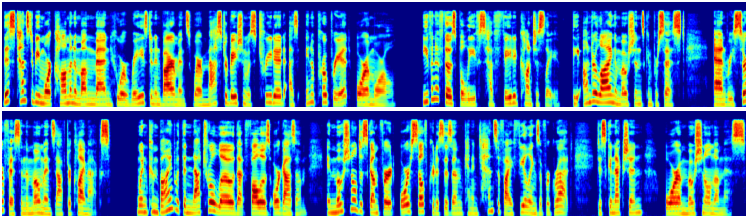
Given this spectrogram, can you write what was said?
This tends to be more common among men who were raised in environments where masturbation was treated as inappropriate or immoral. Even if those beliefs have faded consciously, the underlying emotions can persist and resurface in the moments after climax. When combined with the natural low that follows orgasm, emotional discomfort or self criticism can intensify feelings of regret, disconnection, or emotional numbness.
